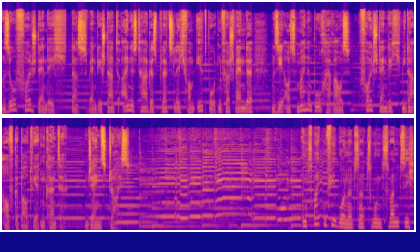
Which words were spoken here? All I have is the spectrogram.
so vollständig, dass, wenn die Stadt eines Tages plötzlich vom Erdboden verschwände, sie aus meinem Buch heraus vollständig wieder aufgebaut werden könnte. James Joyce. Am 2. Februar 1922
